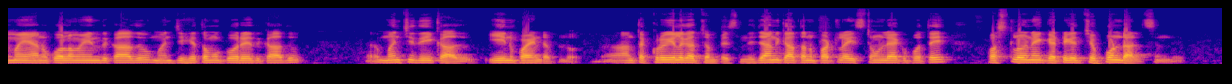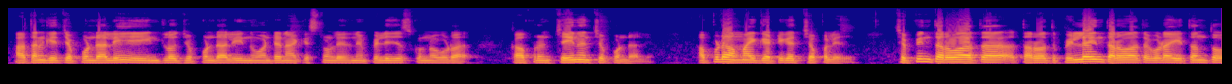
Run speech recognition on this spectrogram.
అమ్మాయి అనుకూలమైనది కాదు మంచి హితము కోరేది కాదు మంచిది కాదు ఈయన పాయింట్ ఆఫ్లో అంత క్రూయల్గా చంపేసింది. నిజానికి అతని పట్ల ఇష్టం లేకపోతే ఫస్ట్లోనే గట్టిగా చెప్పు ఉండాల్సింది అతనికి చెప్పు ఉండాలి ఇంట్లో చెప్పు ఉండాలి నువ్వంటే నాకు ఇష్టం లేదు నేను పెళ్ళి చేసుకున్నా కూడా కాపురం చేయనని చెప్పు ఉండాలి అప్పుడు అమ్మాయి గట్టిగా చెప్పలేదు. చెప్పిన తర్వాత తర్వాత పెళ్ళైన తర్వాత కూడా ఇతనితో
